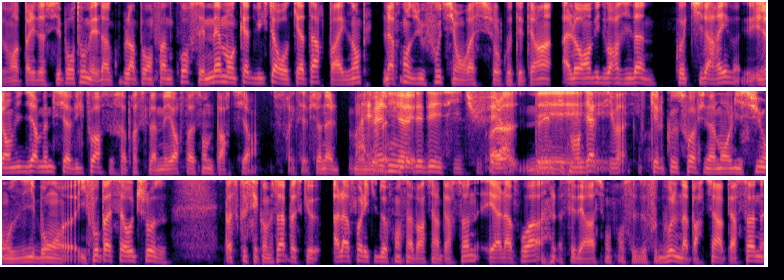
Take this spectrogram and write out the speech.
on va pas les associer pour tout, mais d'un couple un peu en fin de course, et même en cas de victoire au Qatar, par exemple, la France du foot, si on reste sur le côté terrain, a leur envie de voir Zidane quoi qu'il arrive. J'ai envie de dire, même si la victoire, ce serait presque la meilleure façon de partir, ce serait exceptionnel. Bah, imagine la DD, si tu fais la deuxième titre mondial, tu vas. Quelle que soit finalement l'issue, on se dit, bon, euh, il faut passer à autre chose. Parce que c'est comme ça, parce que à la fois l'équipe de France n'appartient à personne, et à la fois la Fédération française de football n'appartient à personne,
